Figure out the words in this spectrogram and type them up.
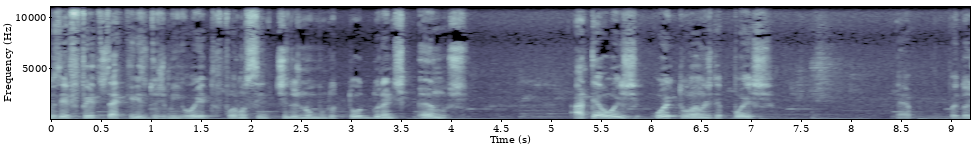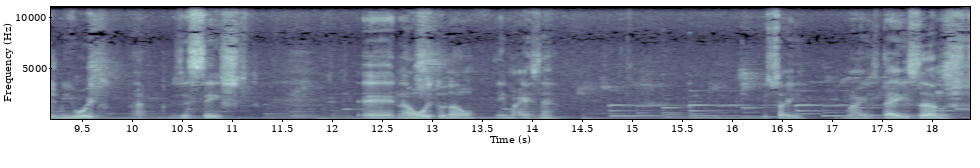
Os efeitos da crise de 2008 foram sentidos no mundo todo durante anos até hoje, oito anos depois, né, foi 2008, né, 16, é, não, oito não, tem mais, né? Isso aí, mais 10 anos,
